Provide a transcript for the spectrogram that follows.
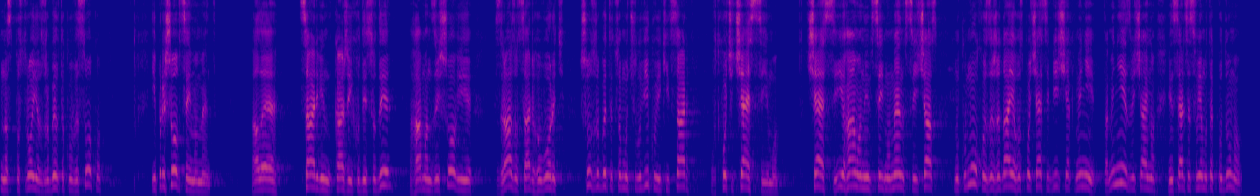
нас построїв, зробив таку високу. І прийшов цей момент. Але цар він каже, і ходи сюди. Гаман зайшов, і зразу цар говорить, що зробити цьому чоловіку, який цар хоче честі йому. Честі. І Гаман і в цей момент, в цей час, ну кому зажадає Господь честі більше, як мені. Та мені, звичайно, він в серці своєму так подумав.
